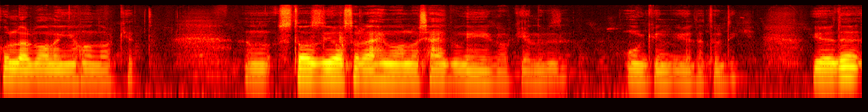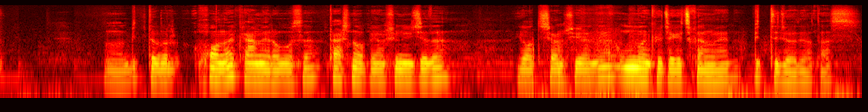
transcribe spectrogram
qo'llar bog'langan holda olib ketdi. Ustoz Yosir Rahimulloh shahid bo'lgan yerga olib keldi bizni. 10 kun u yerda turdik. U yerda e, bitta bir xona, kamera bo'lsa, tashnob ham shuning ichida, yotish ham shu yerda, umuman ko'chaga chiqarmaydi. Bitta joyda yotasiz.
